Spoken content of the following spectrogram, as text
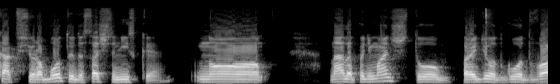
как все работает, достаточно низкое. Но надо понимать, что пройдет год-два,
